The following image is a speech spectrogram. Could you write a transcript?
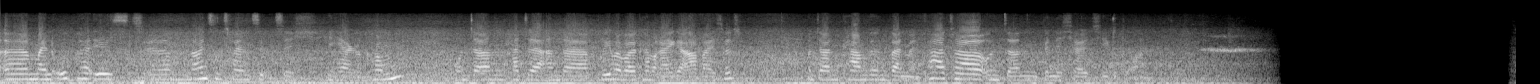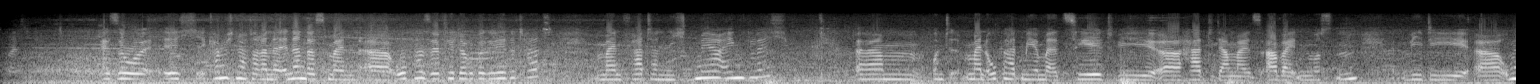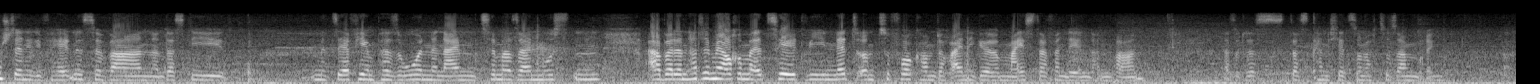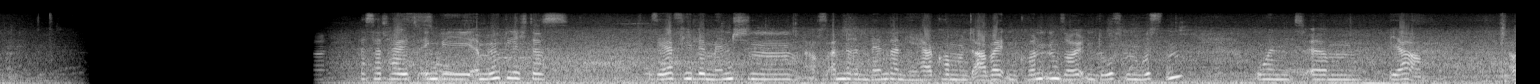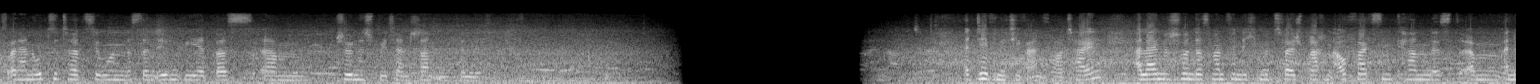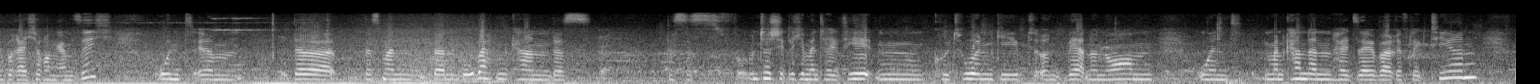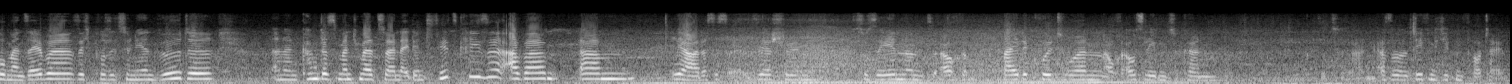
Äh, mein Opa ist äh, 1972 hierher gekommen und dann hat er an der Bremer Wollkammerei gearbeitet. Und dann kam irgendwann mein Vater und dann bin ich halt hier geboren. Also ich kann mich noch daran erinnern, dass mein äh, Opa sehr viel darüber geredet hat, mein Vater nicht mehr eigentlich. Ähm, und mein Opa hat mir immer erzählt, wie äh, hart die damals arbeiten mussten, wie die äh, Umstände, die Verhältnisse waren, dass die mit sehr vielen Personen in einem Zimmer sein mussten. Aber dann hat er mir auch immer erzählt, wie nett und zuvorkommend auch einige Meister von denen dann waren. Also das, das kann ich jetzt so noch zusammenbringen. Das hat halt irgendwie ermöglicht, dass sehr viele Menschen aus anderen Ländern hierher kommen und arbeiten konnten, sollten, durften, mussten. Und ähm, ja, aus einer Notsituation ist dann irgendwie etwas ähm, Schönes später entstanden, finde ich. Definitiv ein Vorteil. Alleine schon, dass man, finde ich, mit zwei Sprachen aufwachsen kann, ist ähm, eine Bereicherung an sich. Und ähm, da, dass man dann beobachten kann, dass, dass es unterschiedliche Mentalitäten, Kulturen gibt und Werten und Normen und man kann dann halt selber reflektieren, wo man selber sich positionieren würde und dann kommt es manchmal zu einer Identitätskrise, aber ähm, ja, das ist sehr schön zu sehen und auch beide Kulturen auch ausleben zu können, sozusagen. Also definitiv ein Vorteil.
